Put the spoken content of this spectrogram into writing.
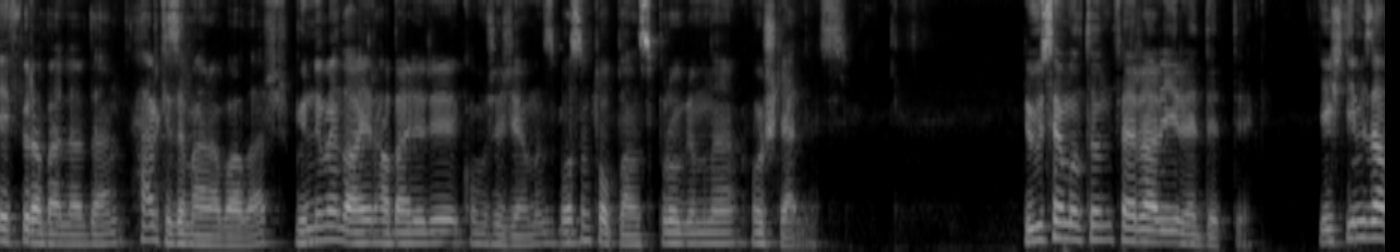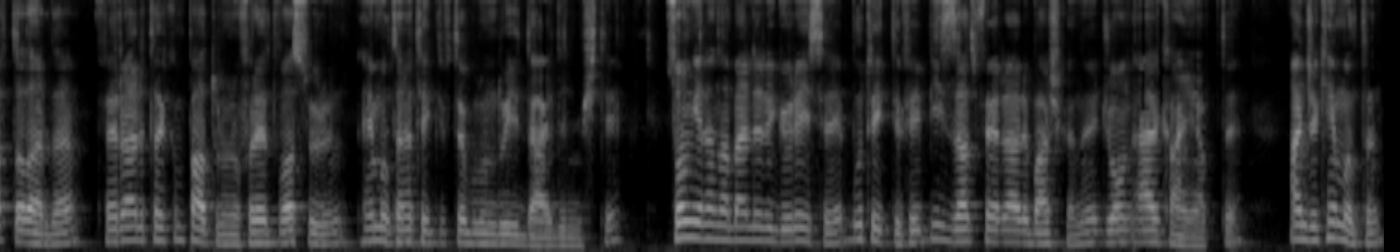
F1 Haberler'den herkese merhabalar. Gündeme dair haberleri konuşacağımız basın toplantısı programına hoş geldiniz. Lewis Hamilton Ferrari'yi reddetti. Geçtiğimiz haftalarda Ferrari takım patronu Fred Vasseur'un Hamilton'a teklifte bulunduğu iddia edilmişti. Son gelen haberlere göre ise bu teklifi bizzat Ferrari Başkanı John Elkann yaptı. Ancak Hamilton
